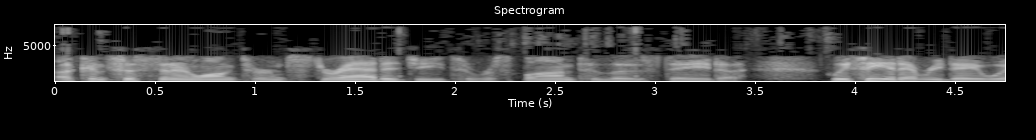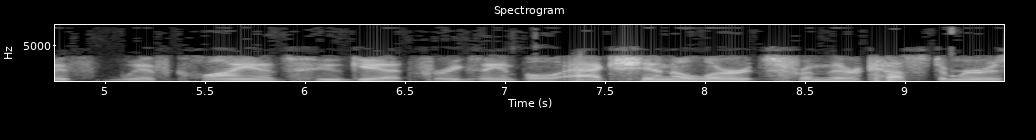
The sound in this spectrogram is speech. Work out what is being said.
a consistent and long-term strategy to respond to those data. We see it every day with, with clients who get, for example, action alerts from their customers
